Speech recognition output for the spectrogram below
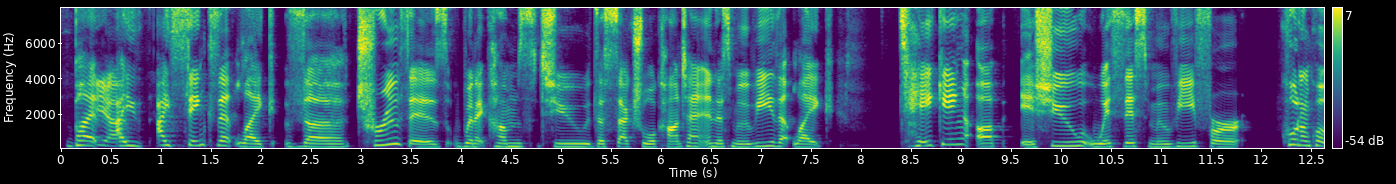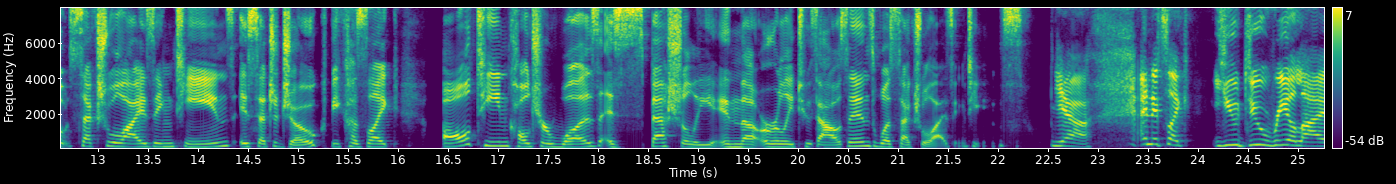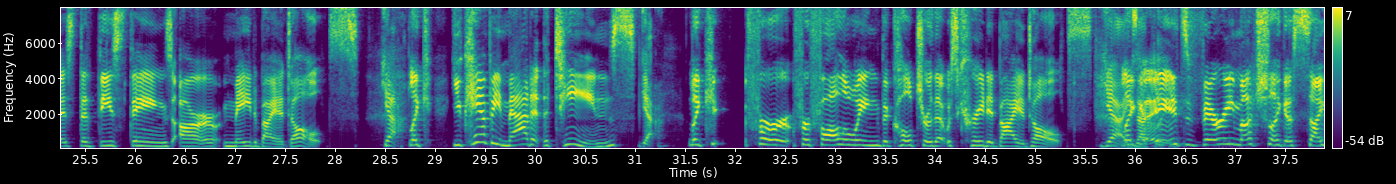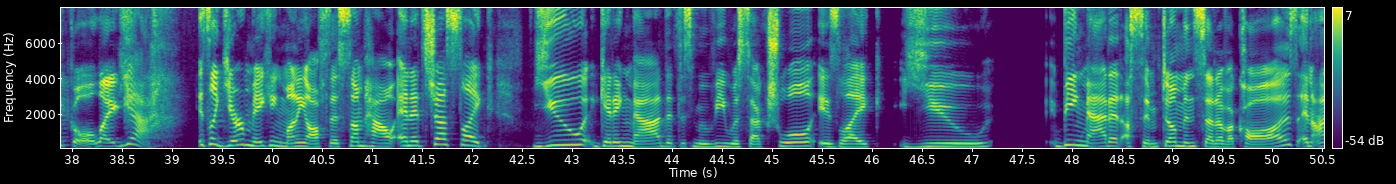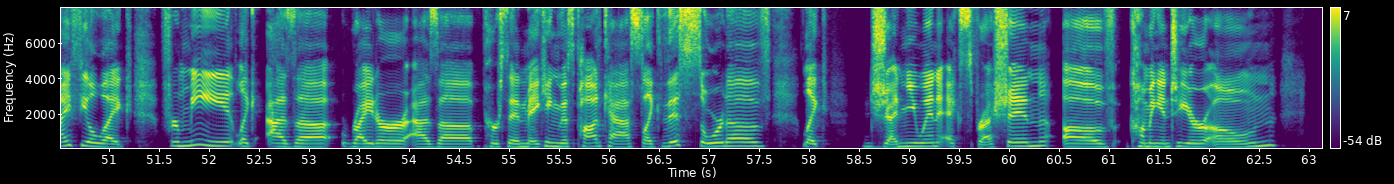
But Yeah. I I think that like the truth is when it comes to the sexual content in this movie that like taking up issue with this movie for quote unquote sexualizing teens is such a joke because like all teen culture was especially in the early 2000s was sexualizing teens. Yeah. And it's like you do realize that these things are made by adults. Yeah. Like you can't be mad at the teens. Yeah. Like for for following the culture that was created by adults. Yeah, like exactly. it's very much like a cycle. Like Yeah. It's like you're making money off this somehow. And it's just like you getting mad that this movie was sexual is like you being mad at a symptom instead of a cause. And I feel like for me, like as a writer, as a person making this podcast, like this sort of like genuine expression of coming into your own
